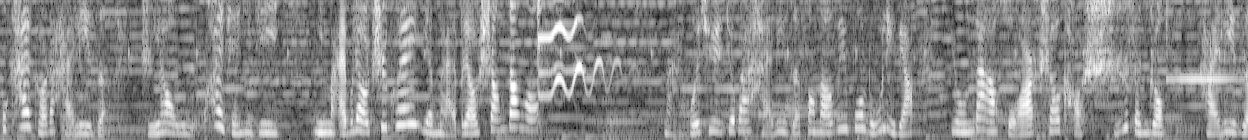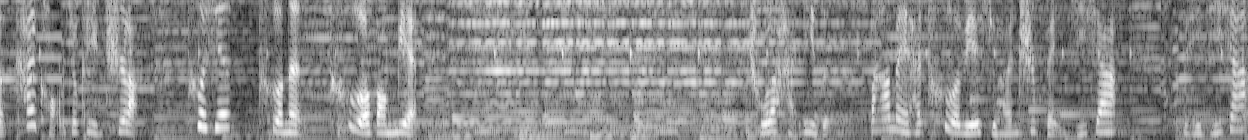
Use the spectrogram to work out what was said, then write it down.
不开壳的海蛎子，只要五块钱一斤。你买不了吃亏，也买不了上当哦。买回去就把海蛎子放到微波炉里边，用大火烧烤十分钟，海蛎子开口就可以吃了，特鲜、特嫩、特方便。除了海蛎子，八妹还特别喜欢吃北极虾。北极虾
